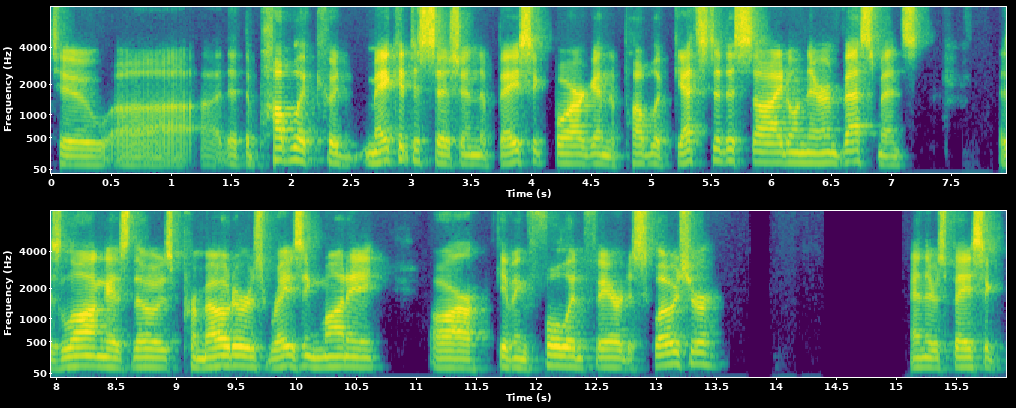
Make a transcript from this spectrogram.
to uh, that the public could make a decision, the basic bargain, the public gets to decide on their investments as long as those promoters raising money are giving full and fair disclosure. And there's basic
